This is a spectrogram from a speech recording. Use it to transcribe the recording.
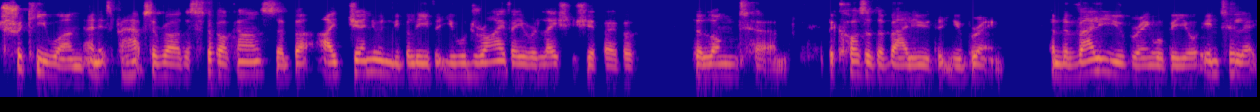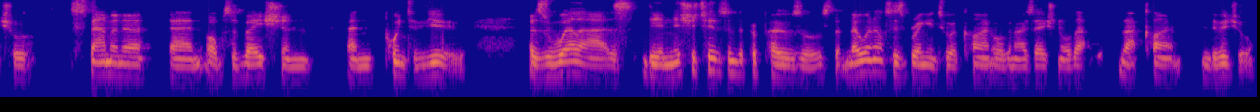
tricky one and it's perhaps a rather stock answer, but I genuinely believe that you will drive a relationship over the long term because of the value that you bring. And the value you bring will be your intellectual stamina and observation and point of view, as well as the initiatives and the proposals that no one else is bringing to a client organization or that, that client individual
